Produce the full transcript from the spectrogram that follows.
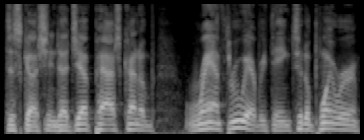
discussion that Jeff Pash kind of ran through everything to the point where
